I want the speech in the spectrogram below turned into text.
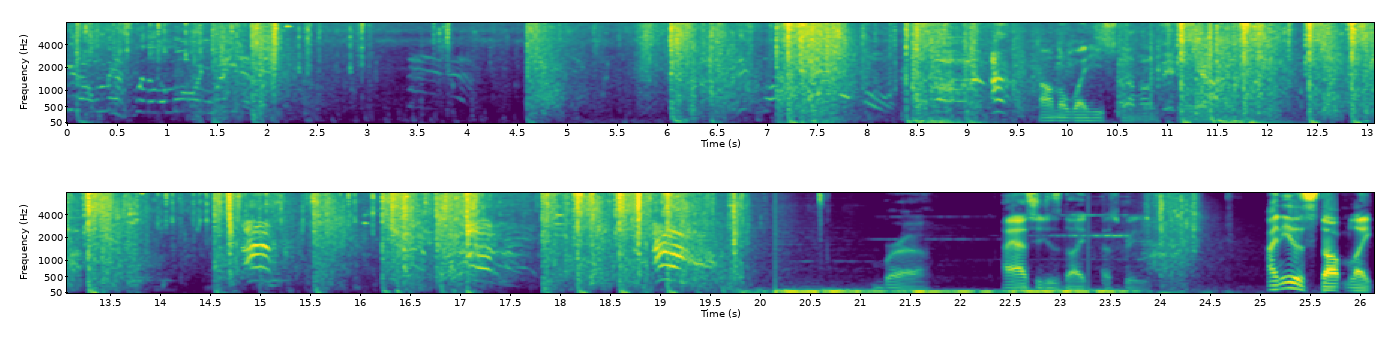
You don't mess with a Lemoyne Raider! I don't know why he's standing still. Bruh. I actually just died. That's crazy. I need to stop like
